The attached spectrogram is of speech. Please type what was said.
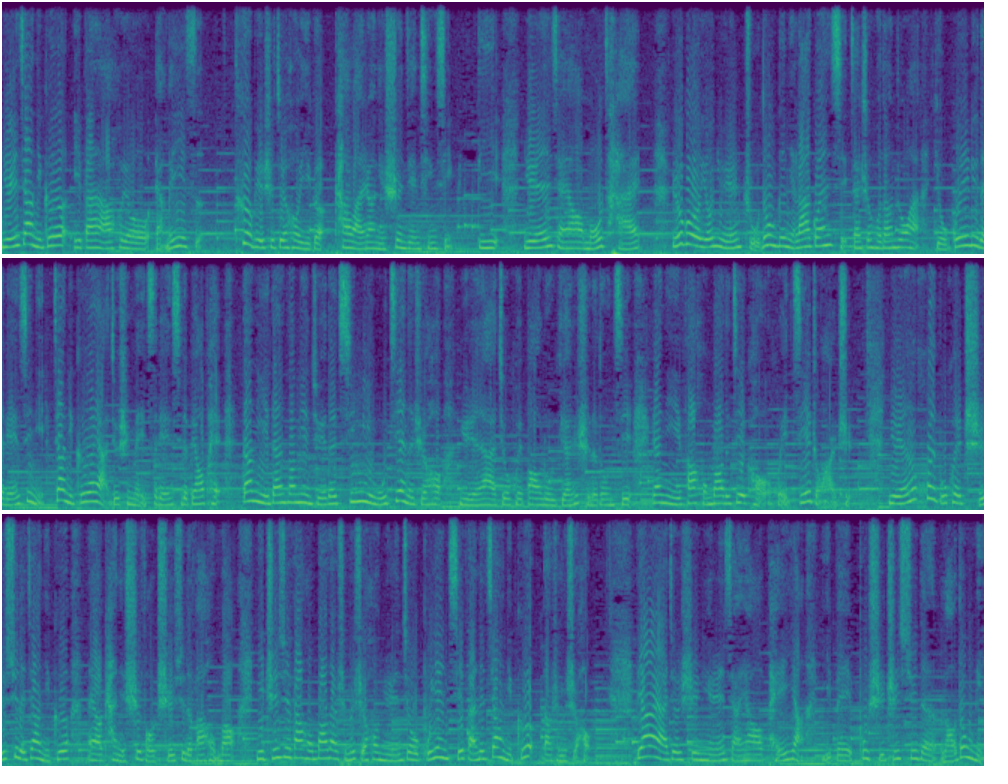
女人叫你哥，一般啊会有两个意思，特别是最后一个，看完让你瞬间清醒。第一，女人想要谋财。如果有女人主动跟你拉关系，在生活当中啊有规律的联系你，叫你哥呀，就是每次联系的标配。当你单方面觉得亲密无间的时候，女人啊就会暴露原始的动机，让你发红包的借口会接踵而至。女人会不会持续的叫你哥，那要看你是否持续的发红包。你持续发红包到什么时候，女人就不厌其烦的叫你哥到什么时候。第二啊，就是女人想要培养以备不时之需的劳动力。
